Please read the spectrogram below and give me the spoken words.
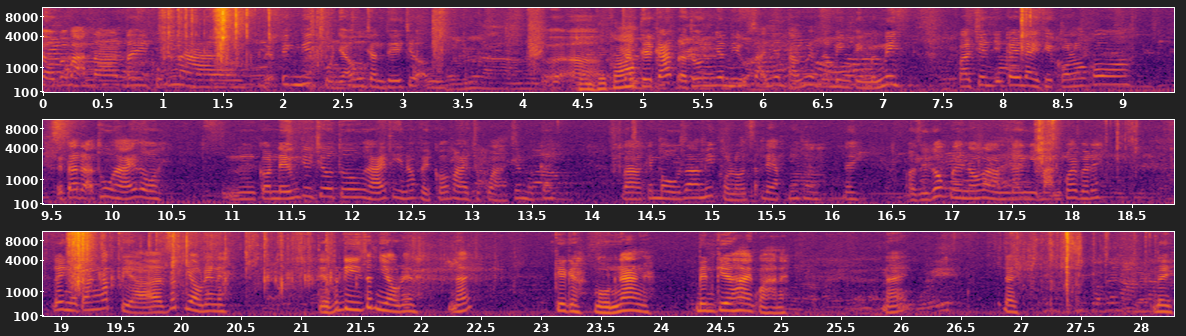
thiệu các bạn là đây cũng là diện tích mít của nhà ông Trần Thế Trượng ở- Trần Thế Cát. Trần Thế Cát ở thôn Nhân Hữu xã Nhân Thắng huyện Gia Bình tỉnh Bắc Ninh. Và trên những cây này thì có nó có người ta đã thu hái rồi. Ừ, Còn nếu như chưa thu hái thì nó phải có vài chục quả trên một cây. Và cái màu da mít của nó rất đẹp như thế này. Đây, ở dưới gốc đây nó vào đây bạn quay vào đây. Đây người ta ngắt tỉa rất nhiều đây này. Tỉa vứt đi rất nhiều đây này. Đấy. Kia kìa, ngổn ngang này. Bên kia hai quả này. Đấy. Đây. Đây.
